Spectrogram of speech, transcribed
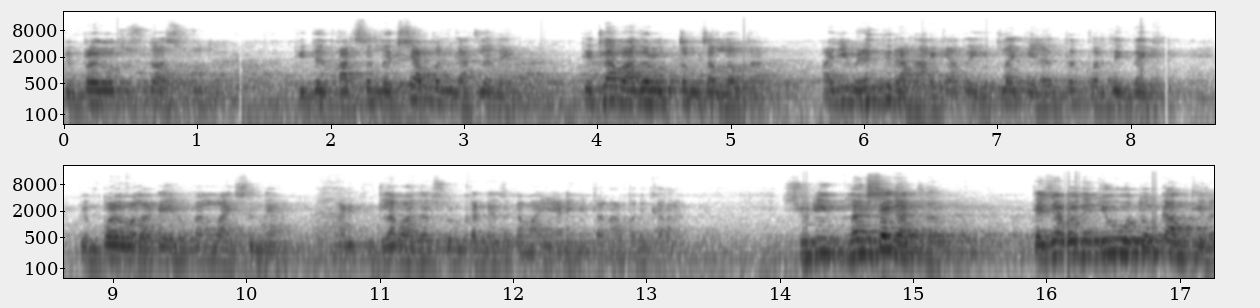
पिंपळगावचं सुद्धा असंच होतं. तिथं फारसं लक्ष आपण घातलं नाही. तिथला बाजार उत्तम चालला होता. माझी विनंती राहणार की आता इथला केल्यानंतर परत एकदा पिंपळवाला काही लोकांना लायसन द्या आणि तिथला बाजार सुरू करण्याचं काम या निमित्तानं आपण करा. शेवटी लक्ष घातलं. त्याच्यामध्ये जीव ओतून काम केलं.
